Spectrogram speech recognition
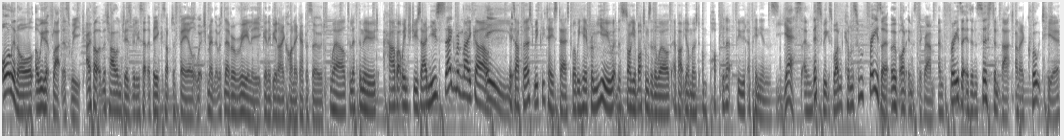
All in all, a wee bit flat this week. I felt like the challenges really set the bakers up to fail, which meant there was never really going to be an iconic episode. Well, to lift the mood, how about we introduce our new segment, Michael? Hey. It's our first weekly taste test where we hear from you, the soggy bottoms of the world, about your most unpopular food opinions. Yes, and this week's one comes from Fraser over on Instagram. And Fraser is insistent that, and I quote here,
